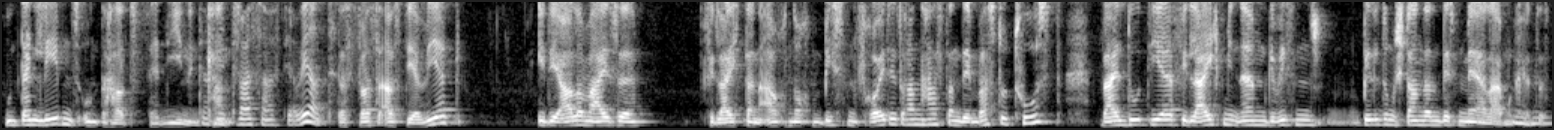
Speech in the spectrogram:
und deinen Lebensunterhalt verdienen Damit kannst. was aus dir wird. Dass was aus dir wird, idealerweise vielleicht dann auch noch ein bisschen Freude dran hast an dem, was du tust, weil du dir vielleicht mit einem gewissen Bildungsstandard ein bisschen mehr erlauben könntest.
